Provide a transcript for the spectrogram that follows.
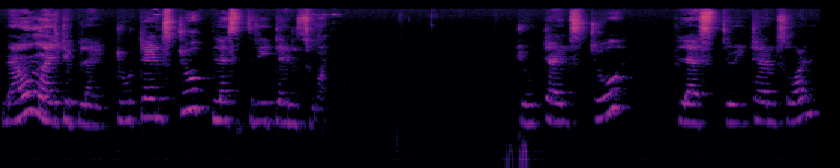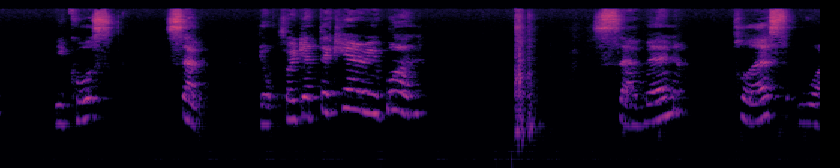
Now multiply 2 times 2 plus 3 times 1. 2 times 2 plus 3 times 1 equals 7. Don't forget the carry 1. 7 plus 1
